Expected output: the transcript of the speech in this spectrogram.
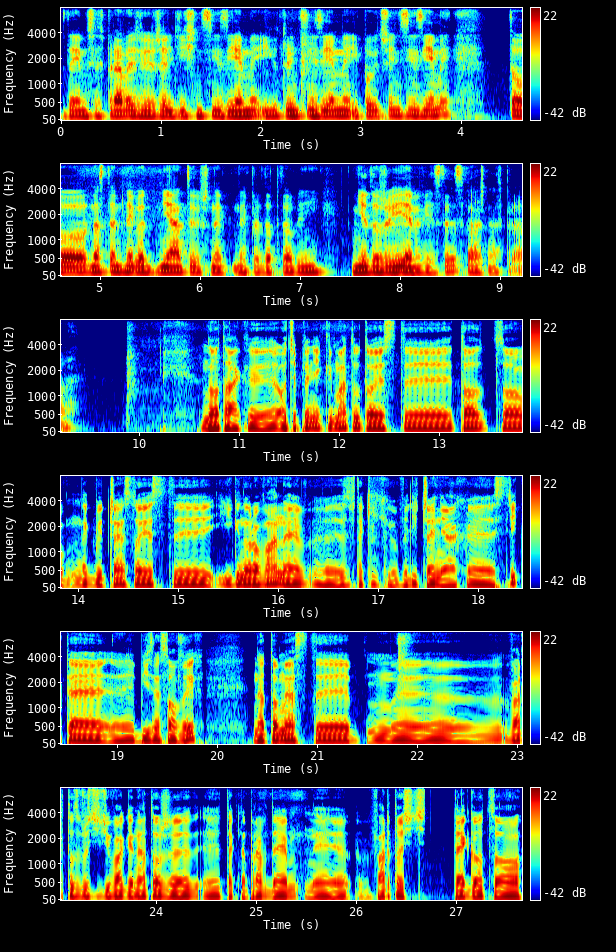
zdajemy sobie sprawę, że jeżeli dziś nic nie zjemy i jutro nic nie zjemy i pojutrze nic nie zjemy, to następnego dnia to już naj, najprawdopodobniej nie dożyjemy, więc to jest ważna sprawa. No tak, y, ocieplenie klimatu to jest y, to, co jakby często jest y, ignorowane w takich wyliczeniach stricte biznesowych. Natomiast warto zwrócić uwagę na to, że tak naprawdę wartość tego, co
